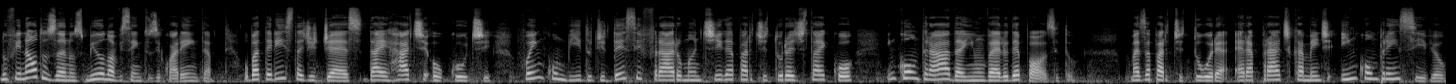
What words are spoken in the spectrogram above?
No final dos anos 1940, o baterista de jazz Daihachi Okuchi foi incumbido de decifrar uma antiga partitura de taiko encontrada em um velho depósito mas a partitura era praticamente incompreensível.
